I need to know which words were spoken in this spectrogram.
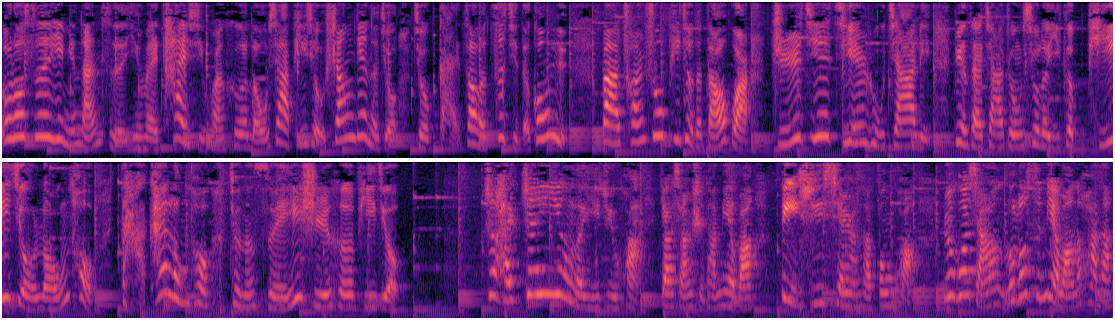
俄罗斯一名男子因为太喜欢喝楼下啤酒商店的酒，就改造了自己的公寓，把传输啤酒的导管直接接入家里，并在家中修了一个啤酒龙头，打开龙头就能随时喝啤酒。这还真应了一句话：要想使他灭亡，必须先让他疯狂。如果想让俄罗斯灭亡的话呢，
